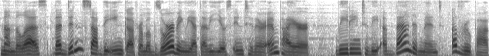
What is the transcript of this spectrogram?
Nonetheless, that didn't stop the Inca from absorbing the Atavillos into their empire, leading to the abandonment of Rupak.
